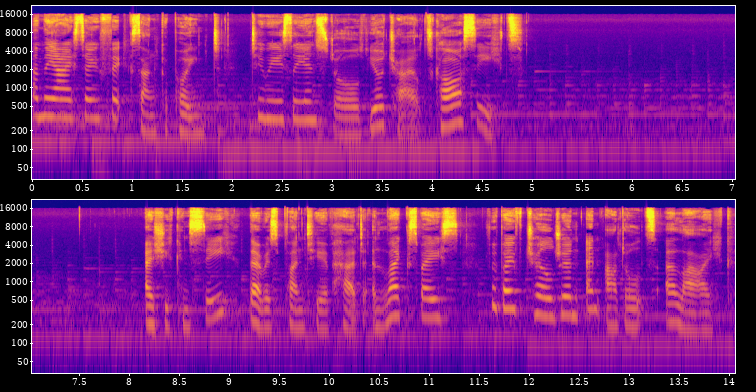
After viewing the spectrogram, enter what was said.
and the ISOFIX anchor point to easily install your child's car seat. As you can see, there is plenty of head and leg space for both children and adults alike.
